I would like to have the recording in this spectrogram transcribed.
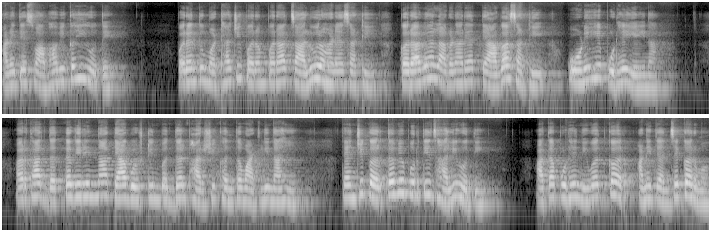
आणि ते स्वाभाविकही होते. परंतु मठाची परंपरा चालू राहण्यासाठी कराव्या लागणाऱ्या त्यागासाठी कोणीही पुढे येईना. अर्थात दत्तगिरींना त्या गोष्टींबद्दल फारशी खंत वाटली नाही. त्यांची कर्तव्यपूर्ती झाली होती. आता पुढे निवतकर आणि त्यांचे कर्म.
